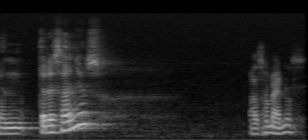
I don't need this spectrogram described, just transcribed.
¿En tres años? Más o menos.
